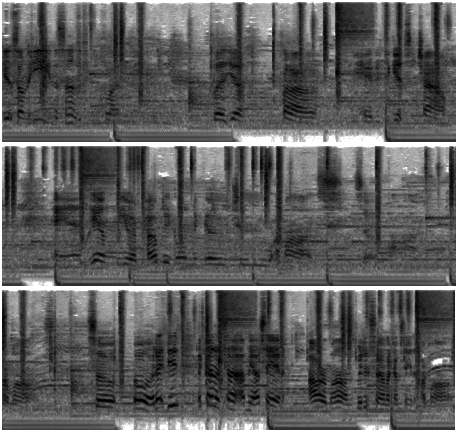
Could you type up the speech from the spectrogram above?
Get something to eat in the sun's blinding me. But yeah, uh, we headed to get some chow. And then we are probably going to go to Armand's. So, Armand's. So, oh, that did, that kind of sound, I mean, I'm saying our moms, but it sounds like I'm saying our moms.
